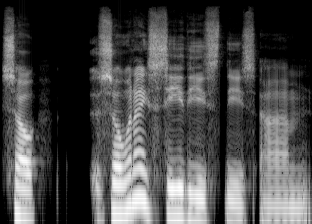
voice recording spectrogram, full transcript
So so when I see these these um,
